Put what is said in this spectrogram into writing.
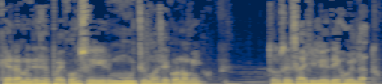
que realmente se puede conseguir mucho más económico. Entonces allí les dejo el dato.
